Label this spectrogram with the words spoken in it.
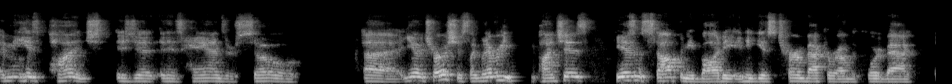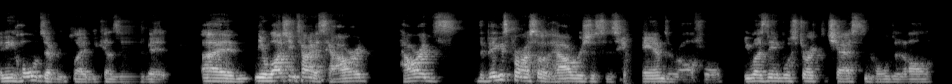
I mean, his punch is just and his hands are so, uh, you know, atrocious. Like whenever he punches, he doesn't stop anybody, and he gets turned back around the quarterback, and he holds every play because of it. Uh, you know, watching Tytus Howard, Howard's the biggest problem I saw with Howard was just his hands are awful. He wasn't able to strike the chest and hold it all.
